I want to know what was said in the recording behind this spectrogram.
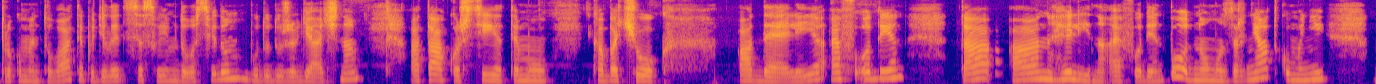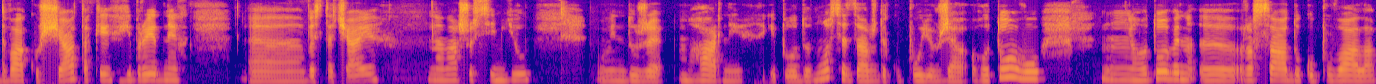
прокоментувати, поділитися своїм досвідом. Буду дуже вдячна. А також сіятиму кабачок Аделія F1 та Ангеліна F1. По одному зернятку мені два куща таких гібридних е, вистачає на нашу сім'ю. Він дуже гарний і плодоносить. Завжди купую вже готову. Готову е, розсаду купувала.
